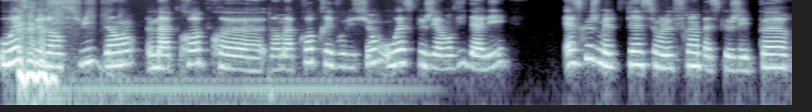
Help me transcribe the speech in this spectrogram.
Où est-ce que j'en suis dans ma propre, euh, dans ma propre évolution? Où est-ce que j'ai envie d'aller? Est-ce que je mets le pied sur le frein parce que j'ai peur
